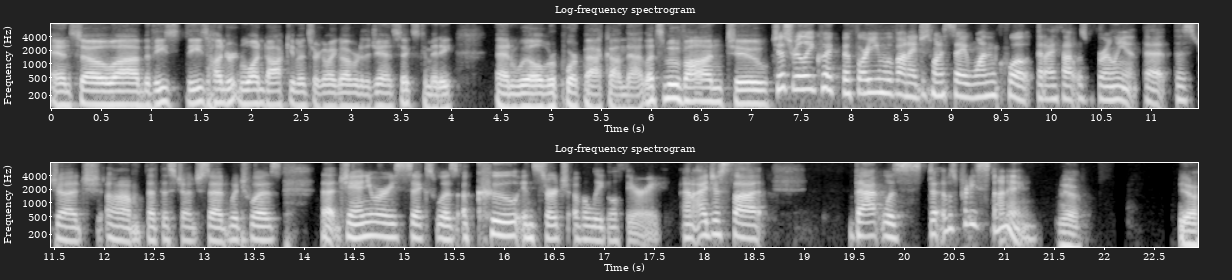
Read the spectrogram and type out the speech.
And so, uh, but these these 101 documents are going over to the Jan 6 committee, and we'll report back on that. Let's move on to just really quick before you move on. I just want to say one quote that I thought was brilliant that this judge um, that this judge said, which was that January 6th was a coup in search of a legal theory, and I just thought that was that was pretty stunning. Yeah, yeah.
